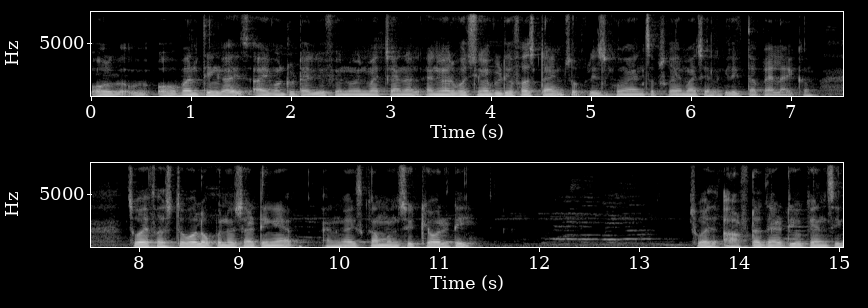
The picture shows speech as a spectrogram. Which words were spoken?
or, or one thing guys i want to tell you if you know in my channel and you are watching my video first time so please go and subscribe my channel click the bell icon. So i first of all open your setting app and guys come on security so after that you can see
